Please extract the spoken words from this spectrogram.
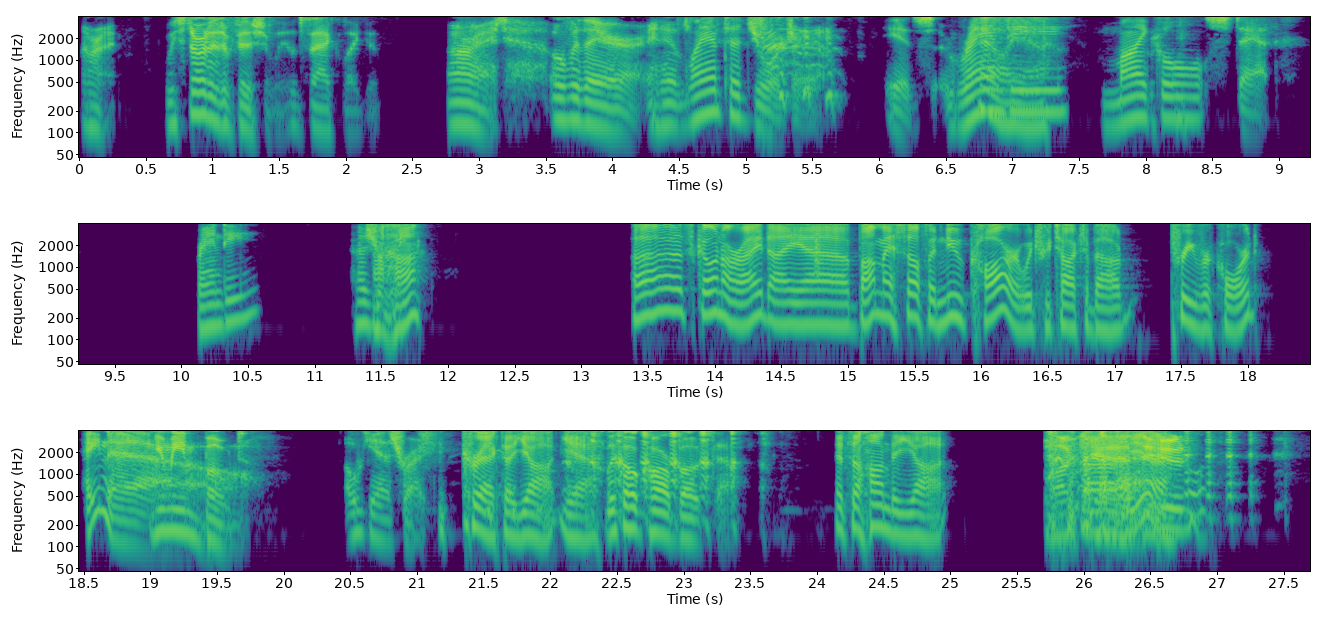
All right. We started officially. Let's act like it. All right, over there in Atlanta, Georgia, it's Randy Michael Stat. Randy, how's your Uh week? Uh, it's going all right. I uh, bought myself a new car, which we talked about pre-record. Hey now, You mean boat. Oh yeah, that's right. Correct, a yacht. Yeah, We call car boats now. it's a Honda yacht. Fuck yeah, yeah, dude. dude.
